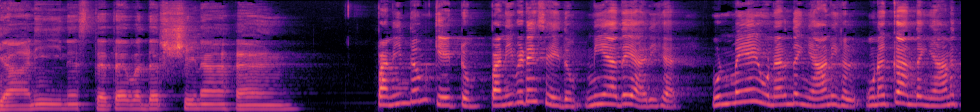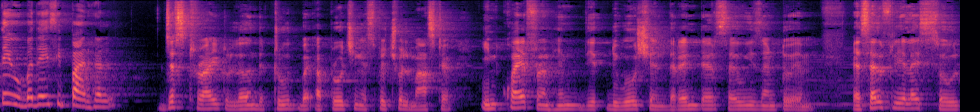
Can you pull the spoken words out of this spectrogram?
ज्ञानीनस्ततवदर्शिनः பணிந்தும் கேட்டும் பணிவிடை செய்தும் நீ அதை அறிக உண்மையை உணர்ந்த ஞானிகள் உனக்கு அந்த ஞானத்தை உபதேசிப்பார்கள் Just try to learn the truth by approaching a spiritual master. Inquire from him the devotion, the render service unto him. A self realized soul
